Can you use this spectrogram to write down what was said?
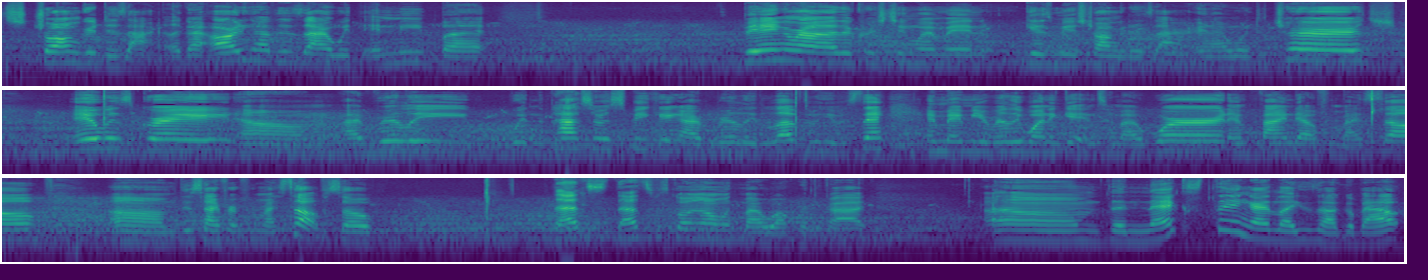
stronger desire. Like I already have the desire within me, but being around other Christian women gives me a stronger desire. And I went to church. It was great. Um, I really, when the pastor was speaking, I really loved what he was saying. It made me really want to get into my word and find out for myself, um, decipher it for myself. So that's that's what's going on with my walk with God. Um, the next thing I'd like to talk about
